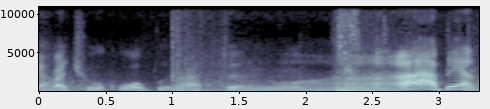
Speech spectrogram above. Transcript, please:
Я хочу обратно. А, блин!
